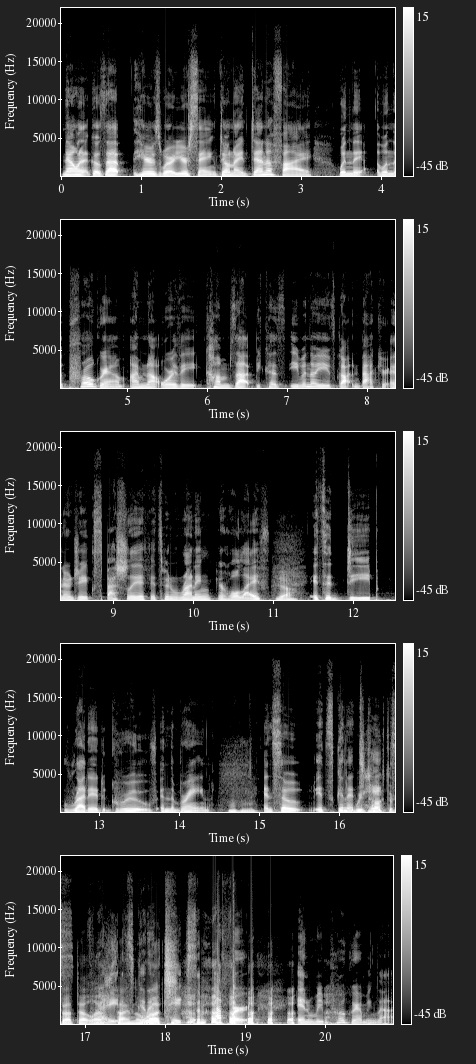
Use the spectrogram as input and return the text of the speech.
Now when it goes up, here's where you're saying, don't identify when the when the program I'm not worthy comes up because even though you've gotten back your energy, especially if it's been running your whole life, Yeah. it's a deep rutted groove in the brain. And so it's going to We take talked about that last right, time, It's the gonna ruts. take some effort in reprogramming that,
